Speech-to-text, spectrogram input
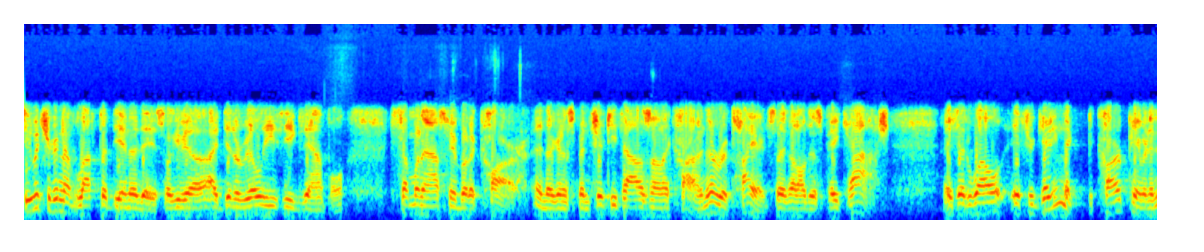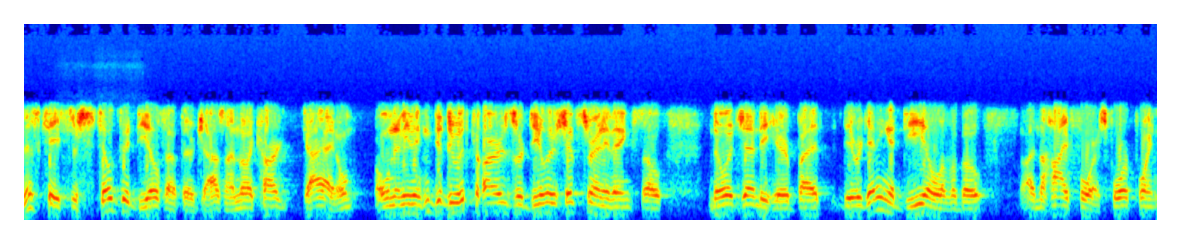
See what you're going to have left at the end of the day. So I'll give you. A, I did a real easy example. Someone asked me about a car, and they're going to spend fifty thousand on a car, and they're retired, so they thought I'll just pay cash. I said, well, if you're getting the, the car payment, in this case, there's still good deals out there, Jas. I'm not a car guy. I don't own anything to do with cars or dealerships or anything, so no agenda here. But they were getting a deal of about in the high fours, 4.9%.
